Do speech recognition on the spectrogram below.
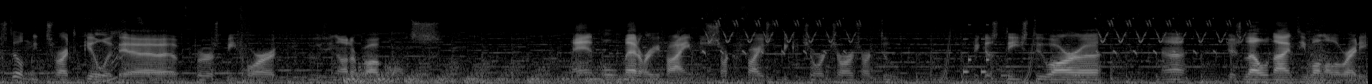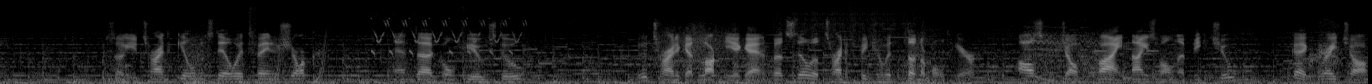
Still need to try to kill it uh, first before using other Pokemons. And it won't matter if I sacrifice Pikachu or Charizard too. Because these two are uh, uh, just level 91 already. So you try to kill me still with Venoshock and uh, Confuse too. We'll try to get lucky again, but still we'll try to finish with Thunderbolt here. Awesome job, fine, nice one uh, Pikachu. Okay, great job.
